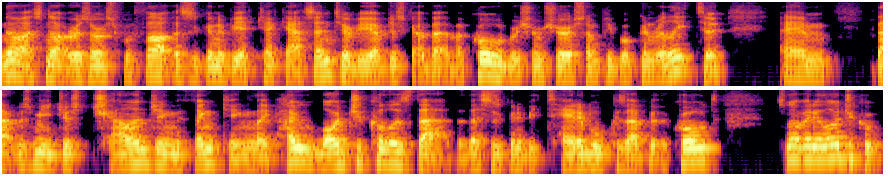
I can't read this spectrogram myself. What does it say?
No, that's not a resourceful thought. This is going to be a kick-ass interview. I've just got a bit of a cold, which I'm sure some people can relate to. Um, that was me just challenging the thinking. Like, how logical is that? That this is going to be terrible because I've got the cold. It's not very logical.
